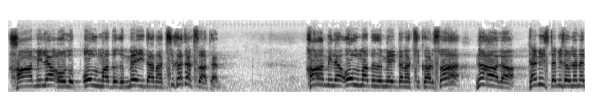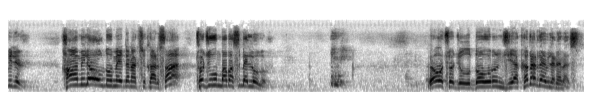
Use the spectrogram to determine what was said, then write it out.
hamile olup olmadığı meydana çıkacak zaten. Hamile olmadığı meydana çıkarsa ne ala temiz temiz evlenebilir. Hamile olduğu meydana çıkarsa çocuğun babası belli olur. Ve o çocuğu doğuruncaya kadar da evlenemez.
